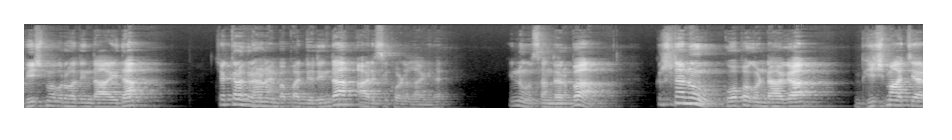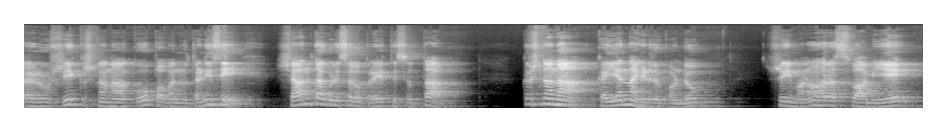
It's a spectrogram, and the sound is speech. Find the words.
ಭೀಷ್ಮ ಪರ್ವದಿಂದ ಆಯ್ದ ಚಕ್ರಗ್ರಹಣ ಎಂಬ ಪದ್ಯದಿಂದ ಆರಿಸಿಕೊಳ್ಳಲಾಗಿದೆ. ಇನ್ನು ಸಂದರ್ಭ, ಕೃಷ್ಣನು ಕೋಪಗೊಂಡಾಗ ಭೀಷ್ಮಾಚಾರ್ಯರು ಶ್ರೀಕೃಷ್ಣನ ಕೋಪವನ್ನು ತಣಿಸಿ ಶಾಂತಗೊಳಿಸಲು ಪ್ರಯತ್ನಿಸುತ್ತಾ ಕೃಷ್ಣನ ಕೈಯನ್ನು ಹಿಡಿದುಕೊಂಡು, ಶ್ರೀ ಮನೋಹರ ಸ್ವಾಮಿಯೇ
